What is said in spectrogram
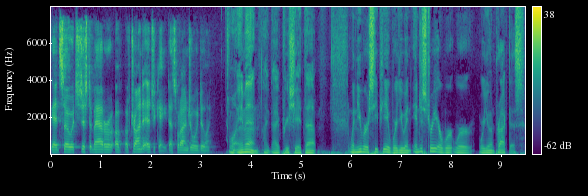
and so it's just a matter of, of trying to educate. That's what I enjoy doing. Well, amen. I, I appreciate that. When you were a CPA, were you in industry or were were, were you in practice?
